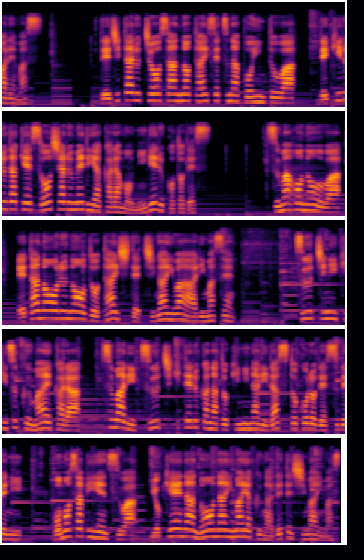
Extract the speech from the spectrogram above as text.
われます。デジタル調査の大切なポイントはできるだけソーシャルメディアからも逃げることです。スマホ脳はエタノール脳と対して違いはありません。通知に気づく前からつまり通知来てるかなと気になり出すところですでに、ホモ・サピエンスは余計な脳内麻薬が出てしまいます。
